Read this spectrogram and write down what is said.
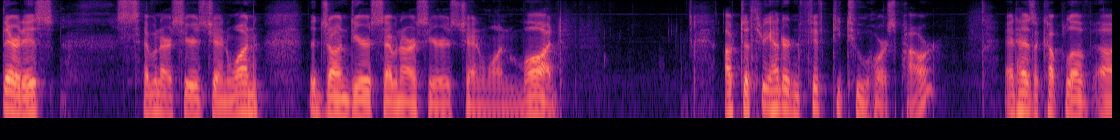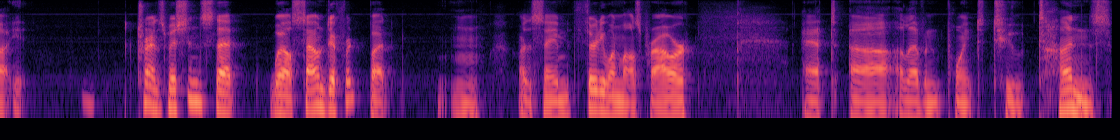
There it is. 7R Series Gen 1, the John Deere 7R Series Gen 1 mod. Up to 352 horsepower. It has a couple of uh, transmissions that, well, sound different, but mm, are the same. 31 miles per hour at uh, 11.2 tons.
